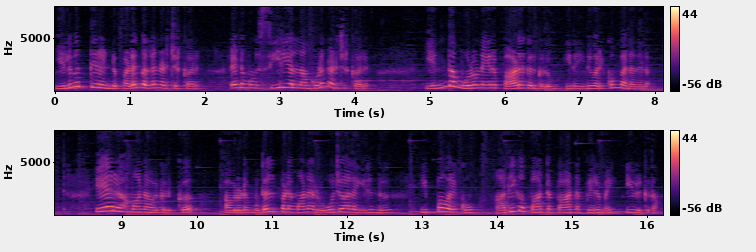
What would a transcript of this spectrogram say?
எழுபத்தி ரெண்டு படங்கள்ல நடிச்சிருக்காரு. ரெண்டு மூணு சீரியல்லாம் கூட நடிச்சிருக்காரு. எந்த முழு நேர பாடகர்களும் இதை இதுவரைக்கும் பண்ணதில்லை. ஏ ஆர் ரஹ்மான் அவர்களுக்கு அவரோட முதல் படமான ரோஜால இருந்து இப்போ வரைக்கும் அதிக பாட்டை பாடின பெருமை இவருக்கு தான்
